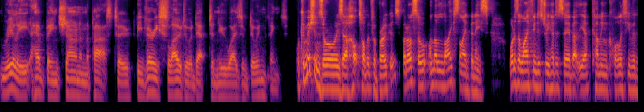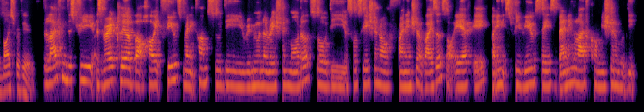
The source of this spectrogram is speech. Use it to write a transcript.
really have been shown in the past to be very slow to adapt to new ways of doing things. Well, commissions are always a hot topic for brokers, but also on the life side, Bernice. What does the life industry have to say about the upcoming quality of advice review? The life industry is very clear about how it feels when it comes to the remuneration model. So, the Association of Financial Advisors, or AFA, in its review says banning life commission would lead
